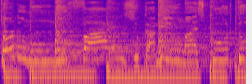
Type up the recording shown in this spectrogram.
todo mundo faz, o caminho mais curto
